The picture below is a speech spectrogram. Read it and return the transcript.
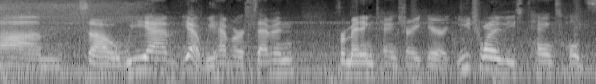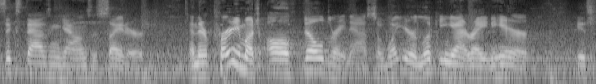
Um, so we have, yeah, we have our seven fermenting tanks right here. Each one of these tanks holds 6,000 gallons of cider, and they're pretty much all filled right now. So what you're looking at right here is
